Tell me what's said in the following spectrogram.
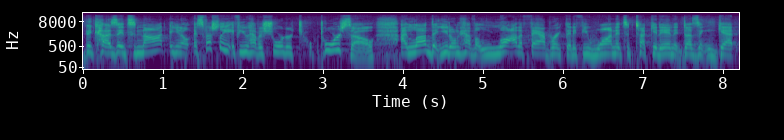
because it's not, you know, especially if you have a shorter torso, I love that you don't have a lot of fabric that if you wanted to tuck it in, it doesn't get,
